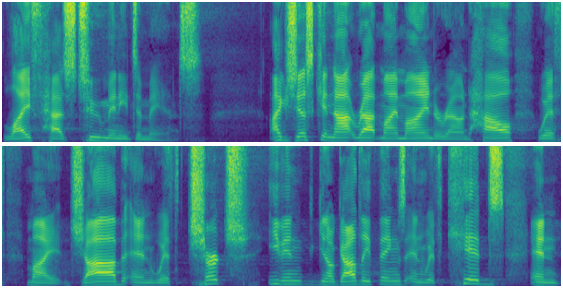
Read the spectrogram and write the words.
Life has too many demands. I just cannot wrap my mind around how, with my job and with church, even you know godly things, and with kids and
